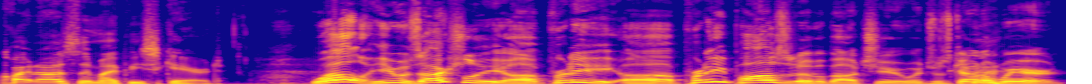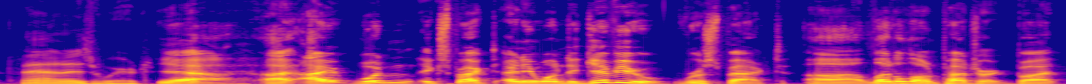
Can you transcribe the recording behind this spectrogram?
quite honestly might be scared. Well, he was actually uh, pretty uh, pretty positive about you, which was kind of weird. That is weird. Yeah, I, I wouldn't expect anyone to give you respect, uh, let alone Patrick. But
